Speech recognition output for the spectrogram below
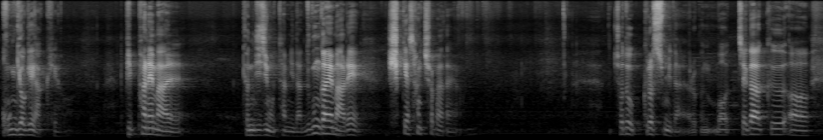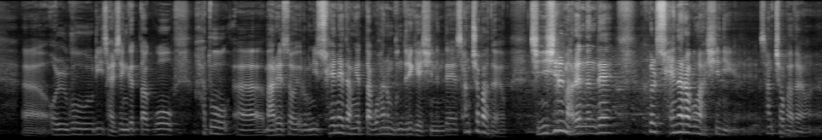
공격에 약해요. 비판의 말 견디지 못합니다. 누군가의 말에 쉽게 상처받아요. 저도 그렇습니다, 여러분. 뭐 제가 그 어, 어, 얼굴이 잘생겼다고 하도 어, 말해서 여러분이 쇠뇌당했다고 하는 분들이 계시는데 상처받아요. 진실을 말했는데 그걸 쇠뇌라고 하시니 상처받아요.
